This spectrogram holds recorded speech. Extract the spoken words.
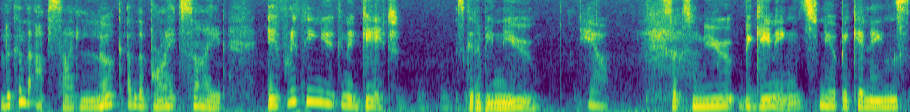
look in the upside look on the bright side everything you're going to get is going to be new yeah so it's new beginnings. It's new beginnings.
